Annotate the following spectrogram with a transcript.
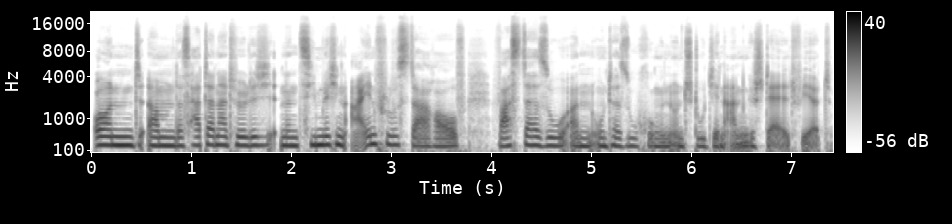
Und ähm, das hat dann natürlich einen ziemlichen Einfluss darauf, was da so an Untersuchungen und Studien angestellt wird.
